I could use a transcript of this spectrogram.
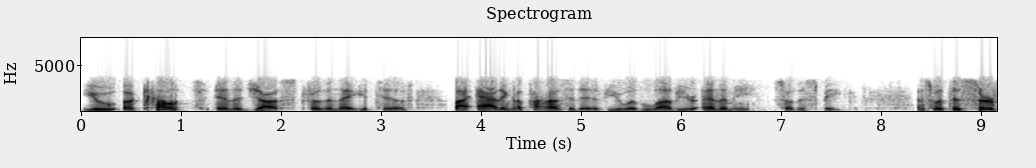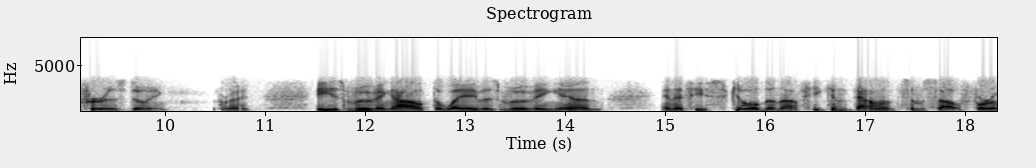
You account and adjust for the negative by adding a positive. You would love your enemy, so to speak. That's what this surfer is doing, right? He's moving out, the wave is moving in, and if he's skilled enough, he can balance himself for a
